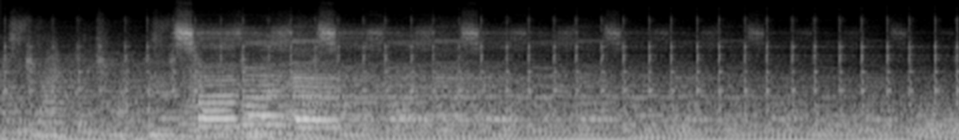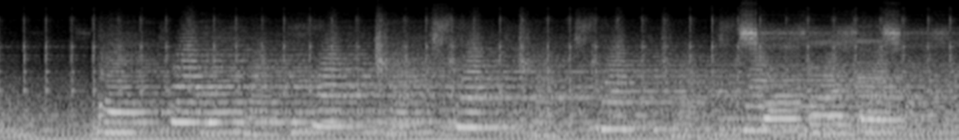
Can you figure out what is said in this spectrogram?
inside my head. Inside my head.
